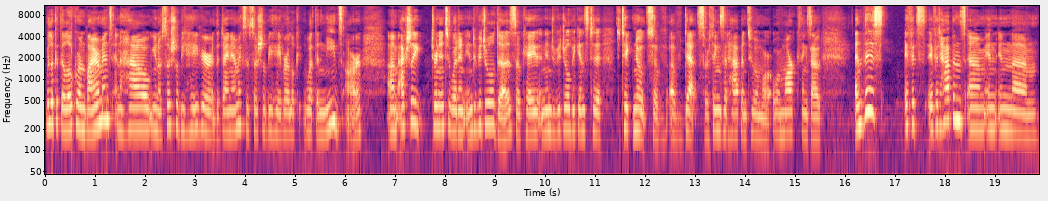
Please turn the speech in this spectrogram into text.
we look at the local environment and how, you know, social behavior, the dynamics of social behavior, look what the needs are, um, actually turn into what an individual does, okay? An individual begins to, to take notes of, of debts or things that happen to him or, or mark things out. And this, if it's if it happens um, in, in um,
